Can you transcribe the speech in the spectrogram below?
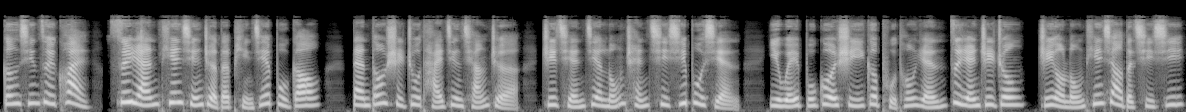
更新最快，虽然天行者的品阶不高，但都是筑台境强者。之前见龙尘气息不显。以为不过是一个普通人，自然之中只有龙天啸的气息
